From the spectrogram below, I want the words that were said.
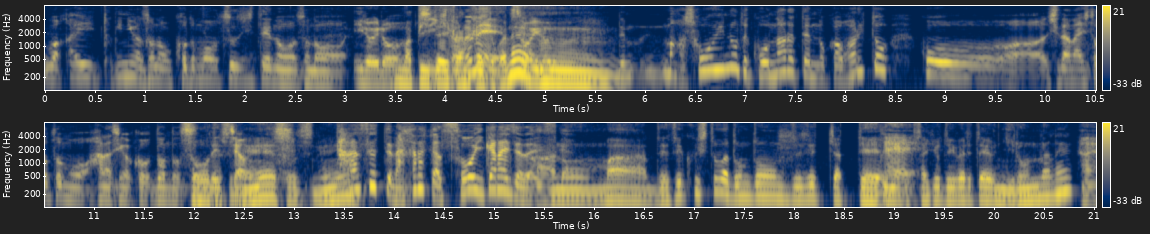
若い時にはその子供を通じてのそのいろいろまあ PTA 関係とかねそういう、うん、でまあそういうのでこう慣れてんのか割とこう知らない人とも話がこうどんどん進んでいっちゃう。そうですね。そうですね。男性ってなかなかそういかないじゃないですか。あのまあ出てく人はどんどん出てっちゃって、えー、先ほど言われたようにいろんなね、はい、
